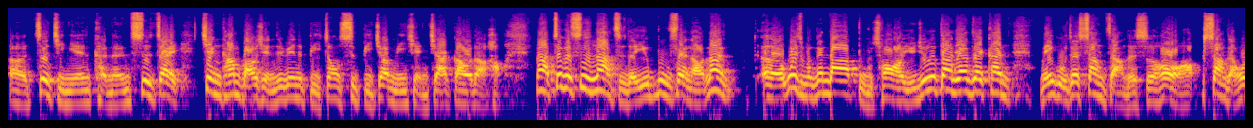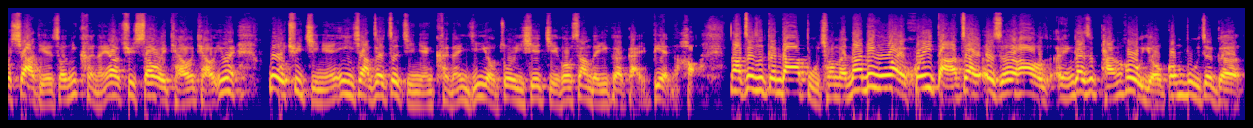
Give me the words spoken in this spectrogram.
呃这几年可能是在健康保险这边的比重是比较明显加高的哈，那这个是纳指的一个部分哦，那。呃，为什么跟大家补充啊？也就是，大家在看美股在上涨的时候啊，上涨或下跌的时候，你可能要去稍微调一调，因为过去几年印象，在这几年可能已经有做一些结构上的一个改变好。那这是跟大家补充的。那另外，辉达在二十二号，应该是盘后有公布这个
